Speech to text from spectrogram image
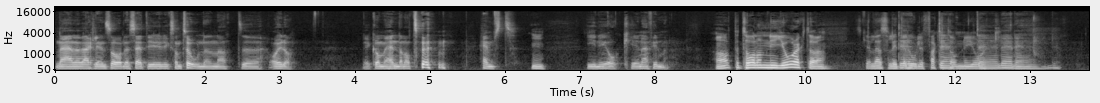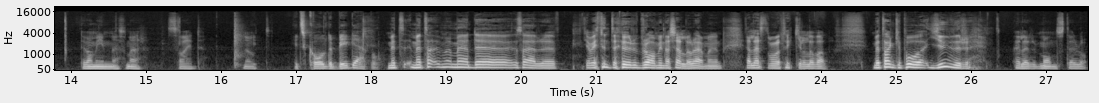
Nej men verkligen så. Det sätter ju liksom tonen att eh, oj då. Det kommer hända något hemskt Mm. i New York i den här filmen. ja, på tal om New York då. Ska jag läsa lite rolig fakta om New York. Det var min eh, sån här side note. It's called the Big Apple. Med, med, med eh, så här, eh, jag vet inte hur bra mina källor är, men jag läste någon artikel i alla fall. Med tanke på djur, eller monster då.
